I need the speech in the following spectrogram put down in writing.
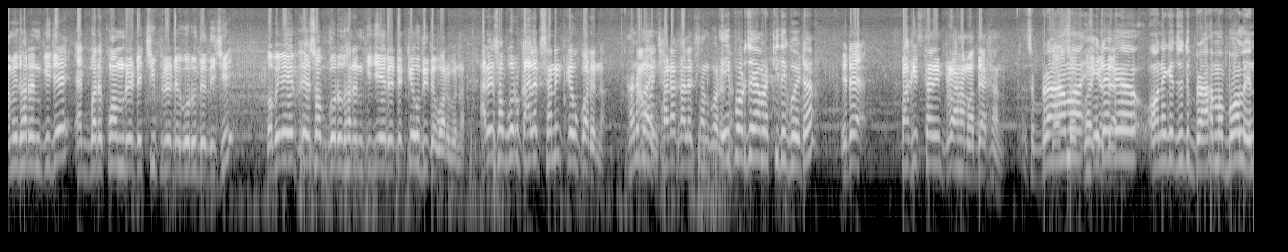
আমি ধরেন কি যে একবারে কম রেটে চিপ রেটে গরু দিয়ে দিছি। তবে এসব গরু ধরেন কি যে রেটে কেউ দিতে পারবে না। আর এসব গরু কালেকশনই কেউ করে না। ছাড়া কালেকশন করে এই পর্যায়ে আমরা কি দেখব এটা? এটা পাকিস্তানি ব্রাহ্মা দেখান। আচ্ছা ব্রাহ্মা এটাকে অনেকে যদি ব্রাহ্মা বলেন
